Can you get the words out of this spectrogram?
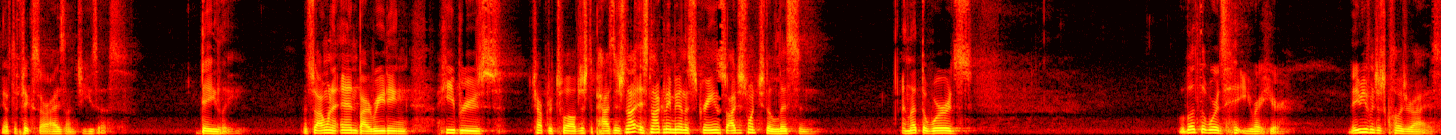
We have to fix our eyes on Jesus daily. And so I want to end by reading Hebrews chapter 12, just a passage. It's not, it's not going to be on the screen, so I just want you to listen and let the words let the words hit you right here. Maybe even just close your eyes.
